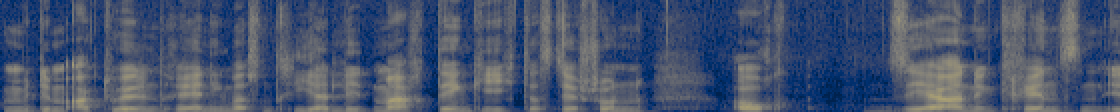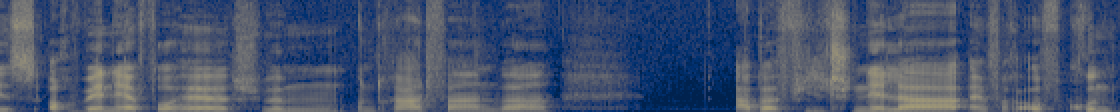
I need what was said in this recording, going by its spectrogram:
mit dem aktuellen Training, was ein Triathlet macht, denke ich, dass der schon auch sehr an den Grenzen ist. Auch wenn er vorher Schwimmen und Radfahren war, aber viel schneller einfach aufgrund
